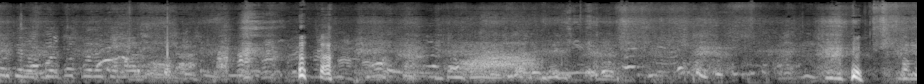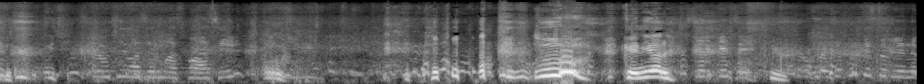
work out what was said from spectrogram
porque los cuerpos pueden tomar vida. Pero sí va a ser más fácil. ¡Uh! Genial. Acérquese. Profesor, porque esto viene.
